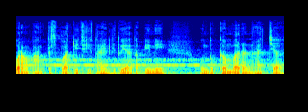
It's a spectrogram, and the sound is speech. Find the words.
kurang pantas buat diceritain gitu ya. Tapi ini untuk gambaran aja.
